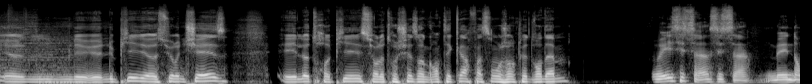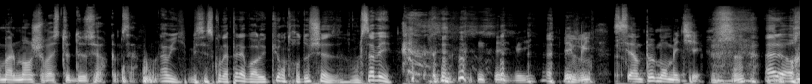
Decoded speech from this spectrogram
euh, le, pied sur une chaise et l'autre pied sur l'autre chaise en grand écart façon Jean-Claude Van Damme? Oui, c'est ça, c'est ça. Mais normalement, je reste deux heures comme ça. Ah oui, mais c'est ce qu'on appelle avoir le cul entre deux chaises. Vous le savez. Eh oui, eh oui. c'est un peu mon métier. Hein. alors,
